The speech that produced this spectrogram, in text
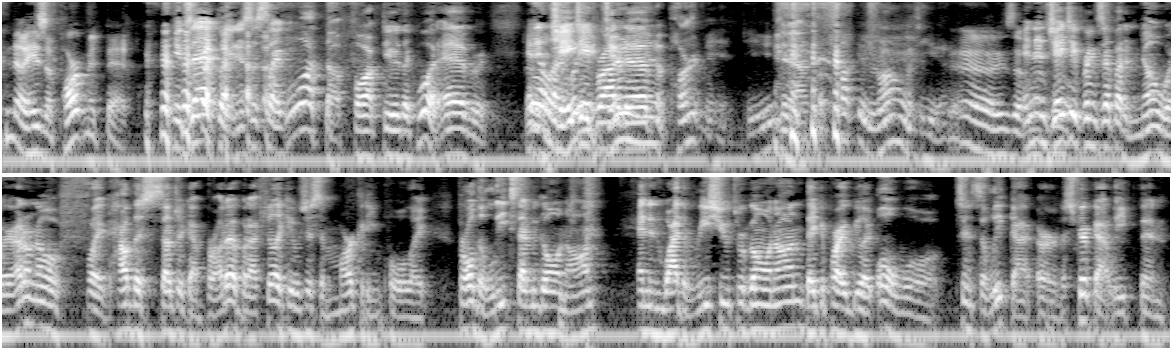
no, his apartment bed. exactly. And it's just like, what the fuck, dude? Like, whatever. And Yeah, then like, JJ brought it up. in an apartment, dude. Yeah. what the fuck is wrong with you? Uh, And then JJ brings it up out of nowhere. I don't know if like how this subject got brought up, but I feel like it was just a marketing pull, like for all the leaks that have been going on, and then why the reshoots were going on. They could probably be like, oh well, since the leak got or the script got leaked, then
